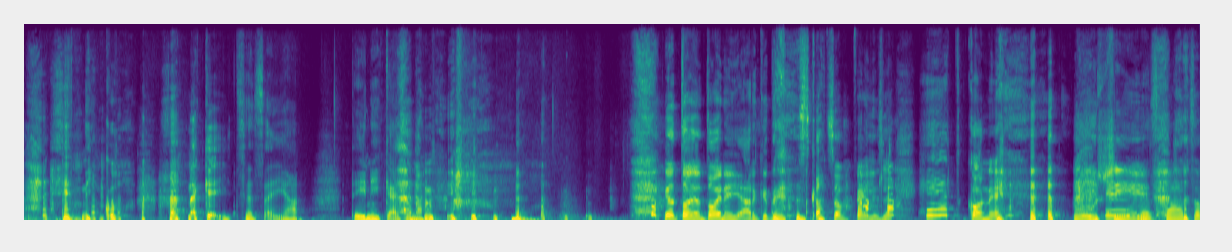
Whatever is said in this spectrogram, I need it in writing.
että niinku, hän näkee itsensä ihan teini-ikäisenä. Joo, toi on toinen järkytys, jos katsoo peiliin hetkone? Ei edes katso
